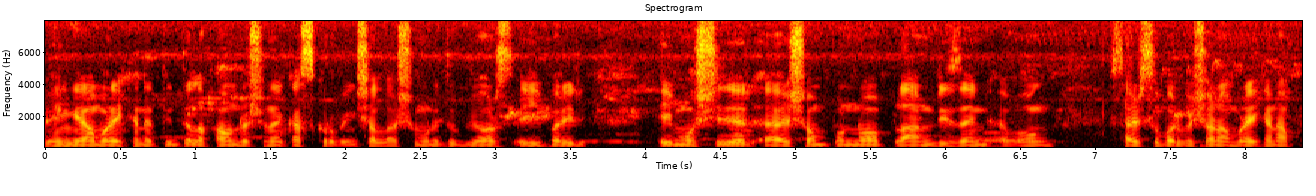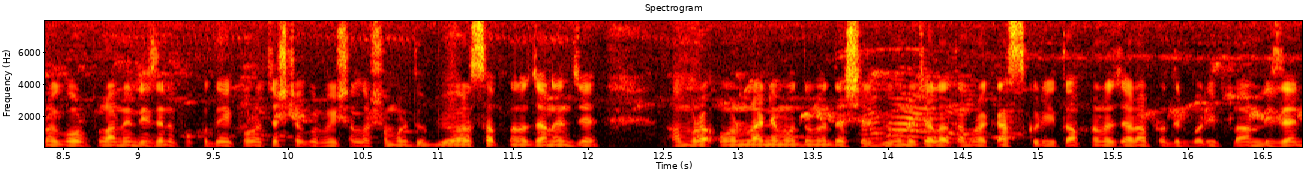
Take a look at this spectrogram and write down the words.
ভেঙে আমরা এখানে তিনতলা ফাউন্ডেশনের কাজ করব ইনশাল্লাহ। সমন্বিত ভিউয়ার্স এই বাড়ির, এই মসজিদের সম্পূর্ণ প্ল্যান ডিজাইন এবং সাইট সুপারভিশন, আমরা এখানে আপনার গড় প্ল্যানের ডিজাইনের পক্ষ থেকে করার চেষ্টা করব ইনশাল্লাহ সম্মানিত ভিউয়ার্স আপনারা জানেন যে আমরা অনলাইনের মাধ্যমে দেশের বিভিন্ন জেলাতে আমরা কাজ করি। তো আপনারা যারা আপনাদের বাড়ি প্ল্যান ডিজাইন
